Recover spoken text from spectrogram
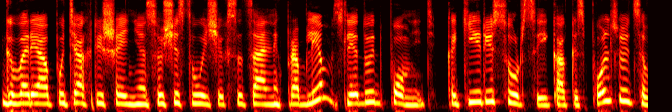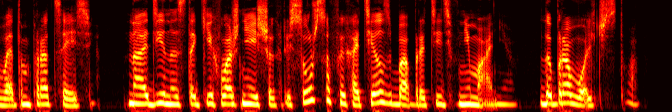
Говоря о путях решения существующих социальных проблем, следует помнить, какие ресурсы и как используются в этом процессе. На один из таких важнейших ресурсов и хотелось бы обратить внимание – добровольчество –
